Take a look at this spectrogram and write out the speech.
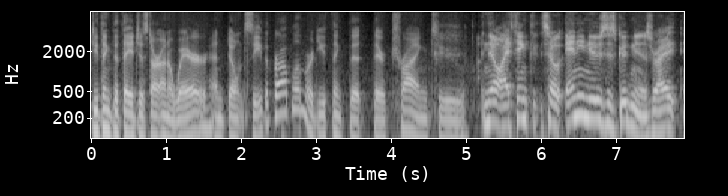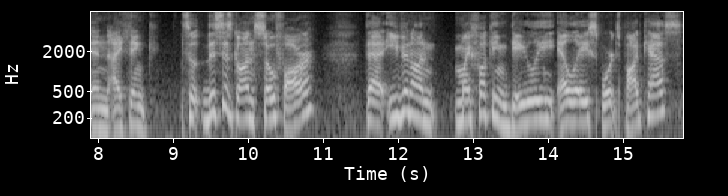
Do you think that they just are unaware and don't see the problem, or do you think that they're trying to? No, I think so. Any news is good news, right? And I think so. This has gone so far that even on my fucking daily LA sports podcast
